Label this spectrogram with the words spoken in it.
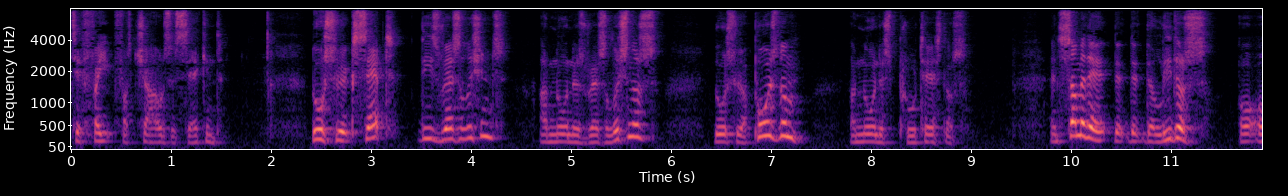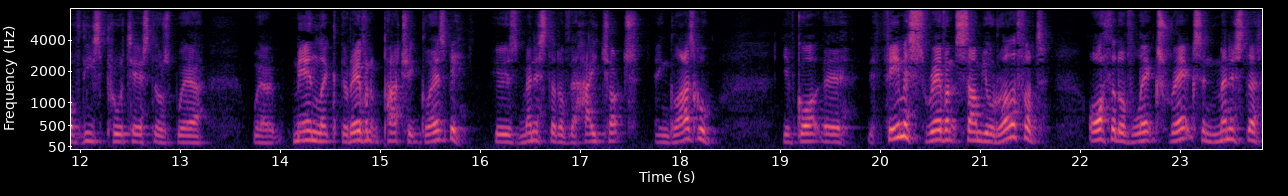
to fight for Charles II. Those who accept these resolutions are known as resolutioners. Those who oppose them are known as protesters. And some of the, the, the leaders of, these protesters were, were men like the Reverend Patrick Gillespie, who is Minister of the High Church in Glasgow. You've got the, the famous Reverend Samuel Rutherford, author of Lex Rex and Minister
